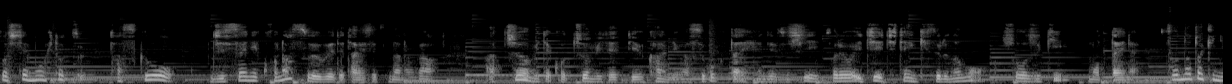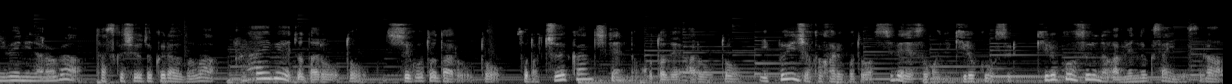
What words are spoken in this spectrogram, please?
そしてもう一つ、タスクを実際にこなす上で大切なのが、あっちを見てこっちを見てっていう管理がすごく大変ですし、それをいちいち転記するのも正直もったいない。そんな時に便利なのがタスクシュートクラウドは、プライベートだろうと、仕事だろうと、その中間地点のことであろうと、1分以上かかることは全てそこに記録をする。記録をするのがめんどくさいんですが、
